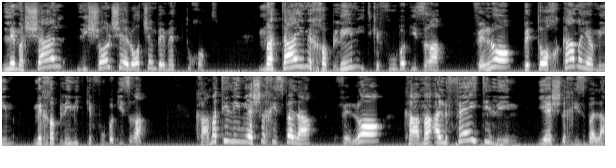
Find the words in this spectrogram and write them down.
למשל, לשאול שאלות שהן באמת פתוחות. מתי מחבלים יתקפו בגזרה, ולא בתוך כמה ימים מחבלים יתקפו בגזרה. כמה טילים יש לחיזבאללה, ולא כמה אלפי טילים יש לחיזבאללה.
